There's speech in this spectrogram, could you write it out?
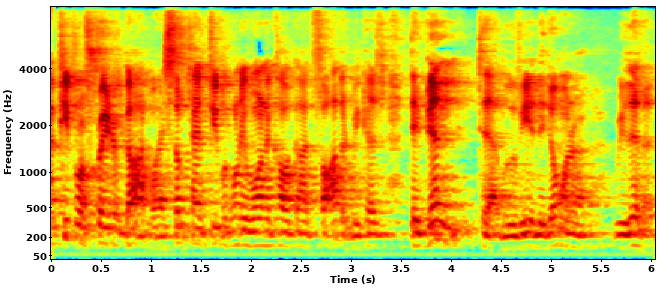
Why people are afraid of God. Why sometimes people don't even want to call God Father because they've been to that movie and they don't want to relive it.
